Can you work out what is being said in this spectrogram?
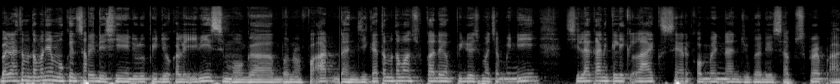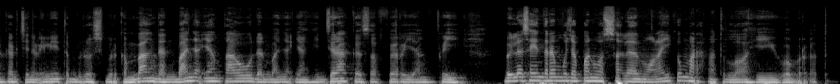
Baiklah teman-teman ya mungkin sampai di sini dulu video kali ini semoga bermanfaat dan jika teman-teman suka dengan video semacam ini silahkan klik like, share, komen dan juga di subscribe agar channel ini terus berkembang dan banyak yang tahu dan banyak yang hijrah ke software yang free. Baiklah saya Indra mengucapkan wassalamualaikum warahmatullahi wabarakatuh.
